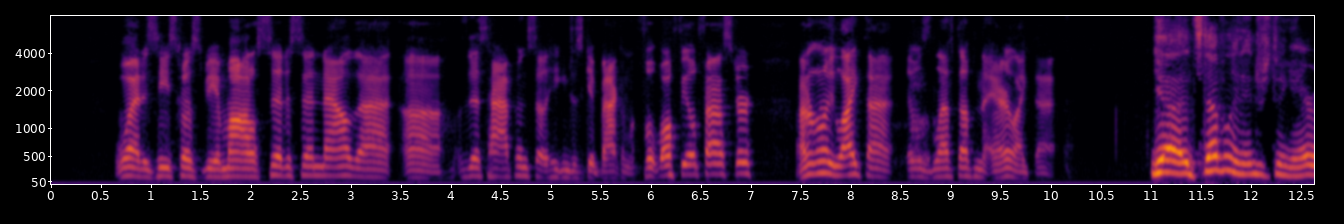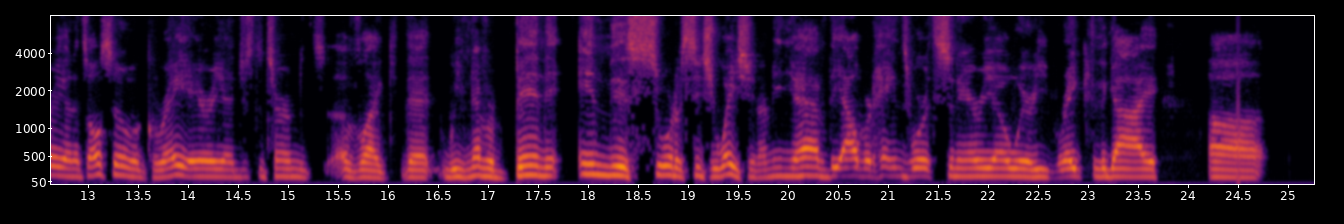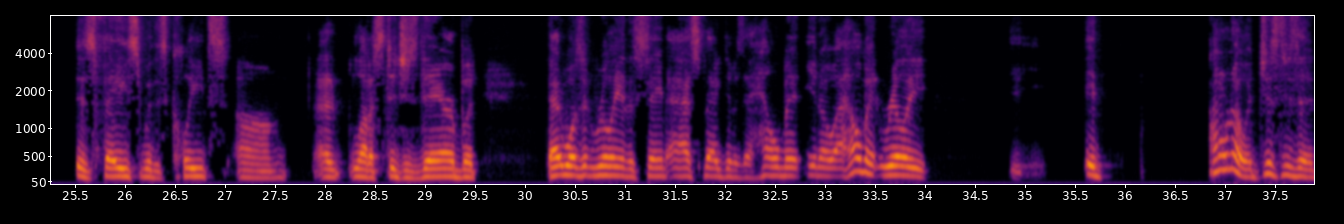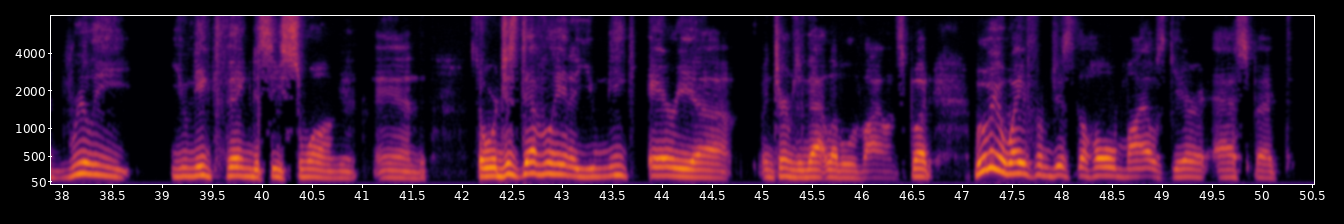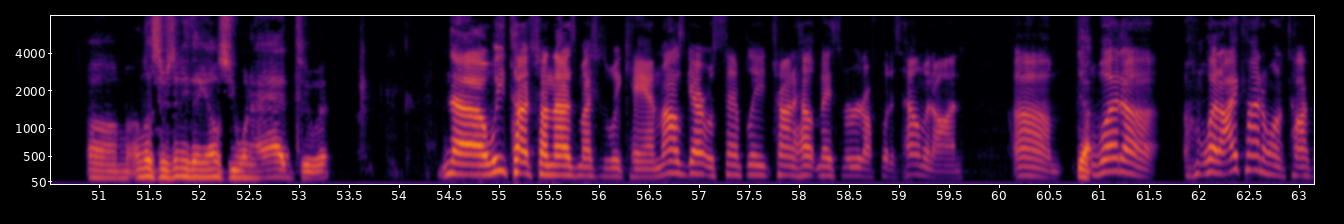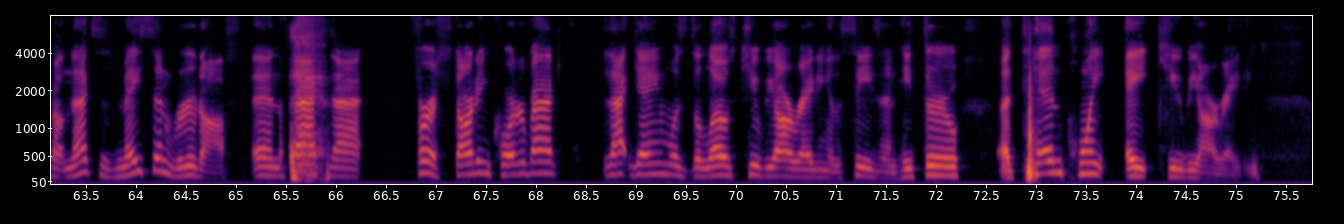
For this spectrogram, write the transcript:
what is he supposed to be a model citizen now that uh, this happened so he can just get back on the football field faster? I don't really like that it was left up in the air like that. Yeah, it's definitely an interesting area, and it's also a gray area just in terms of like that we've never been in this sort of situation. I mean, you have the Albert Haynesworth scenario where he raked the guy uh his face with his cleats. Um a lot of stitches there, but that wasn't really in the same aspect. It was a helmet. You know, a helmet really it I don't know, it just is a really unique thing to see swung. And so we're just definitely in a unique area in terms of that level of violence. But moving away from just the whole Myles Garrett aspect, um, unless there's anything else you want to add to it. No, we touched on that as much as we can. Myles Garrett was simply trying to help Mason Rudolph put his helmet on. Um, yeah. What uh, what I kind of want to talk about next is Mason Rudolph and the fact that for a starting quarterback, that game was the lowest QBR rating of the season. He threw a 10.8 QBR rating.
